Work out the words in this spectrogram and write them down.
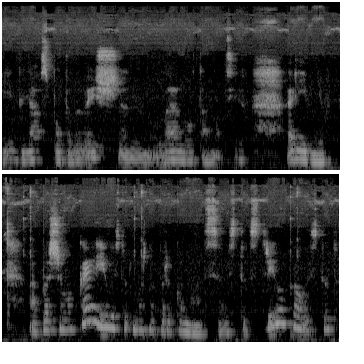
і для Spot Elevation Level там оцих рівнів. Пишемо ОК, і ось тут можна переконатися. Ось тут стрілка, ось тут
